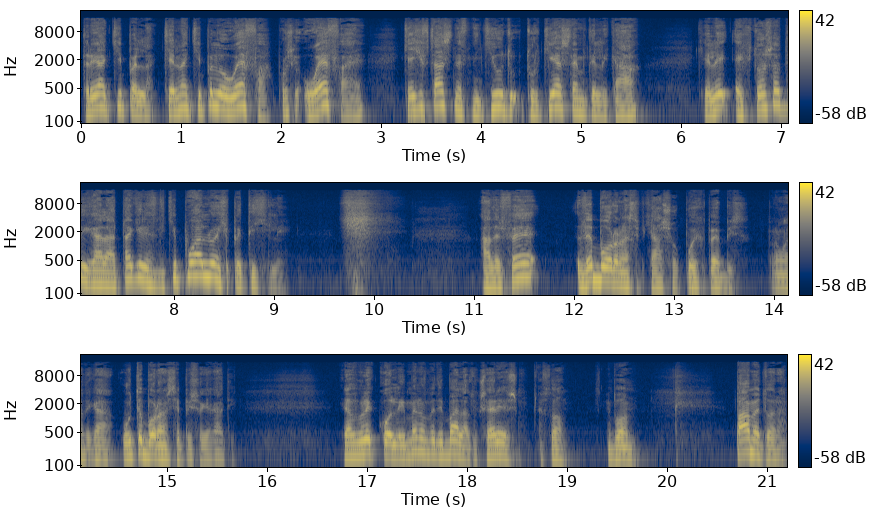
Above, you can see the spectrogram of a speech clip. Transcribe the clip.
τρία κύπελα και ένα κύπελο UEFA. Πρόσεχε, UEFA, ε, και έχει φτάσει στην εθνική Του- Τουρκία στα ημιτελικά και λέει εκτός από τη Γαλατά και την εθνική, που άλλο έχει πετύχει, λέει. Αδερφέ, δεν μπορώ να σε πιάσω που εκπέμπεις. Πραγματικά. Ούτε μπορώ να σε πείσω για κάτι. Είναι αυτό που λέει κολλημένος με την μπάλα, το ξέρεις. Αυτό. Λοιπόν, πάμε τώρα.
